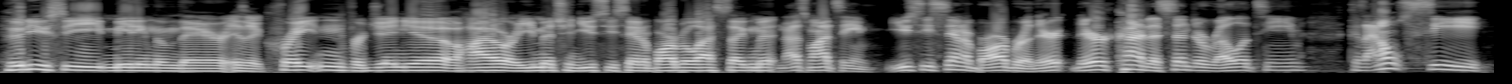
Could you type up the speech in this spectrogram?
Who do you see meeting them there? Is it Creighton, Virginia, Ohio, or you mentioned UC Santa Barbara last segment? That's my team. UC Santa Barbara. They're they're kind of the Cinderella team because I don't see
